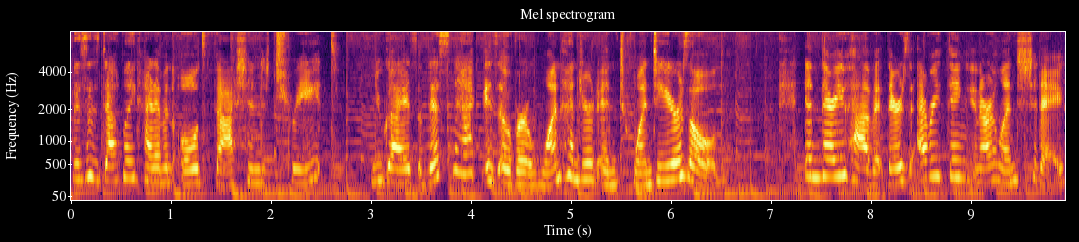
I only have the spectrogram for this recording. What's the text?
This is definitely kind of an old-fashioned treat. You guys, this snack is over 120 years old. And there you have it. There's everything in our lunch today.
